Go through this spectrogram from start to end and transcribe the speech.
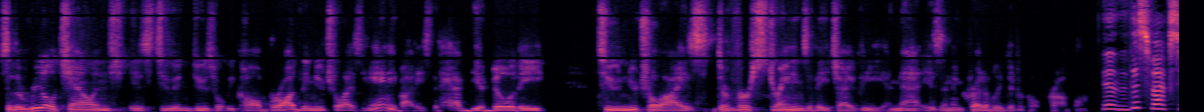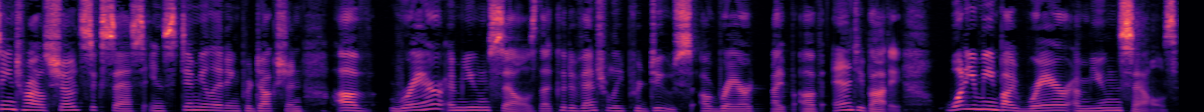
So the real challenge is to induce what we call broadly neutralizing antibodies that have the ability to neutralize diverse strains of HIV, and that is an incredibly difficult problem. Yeah, this vaccine trial showed success in stimulating production of rare immune cells that could eventually produce a rare type of antibody. What do you mean by rare immune cells?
